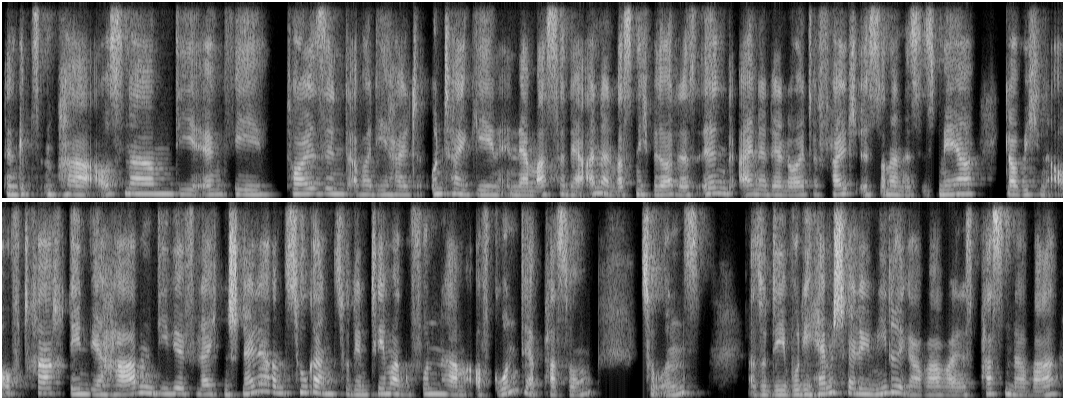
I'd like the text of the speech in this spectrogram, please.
dann gibt es ein paar Ausnahmen, die irgendwie toll sind, aber die halt untergehen in der Masse der anderen, was nicht bedeutet, dass irgendeine der Leute falsch ist, sondern es ist mehr, glaube ich, ein Auftrag, den wir haben, die wir vielleicht einen schnelleren Zugang zu dem Thema gefunden haben aufgrund der Passung zu uns. Also die, wo die Hemmschwelle niedriger war, weil es passender war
